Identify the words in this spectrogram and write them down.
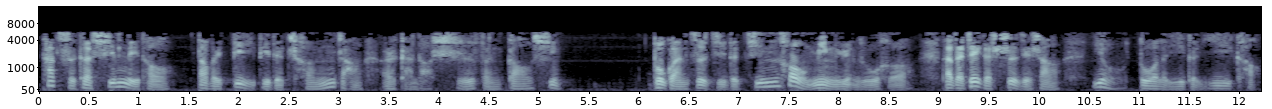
他此刻心里头倒为弟弟的成长而感到十分高兴。不管自己的今后命运如何，他在这个世界上又多了一个依靠。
